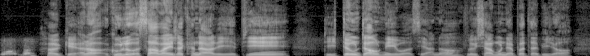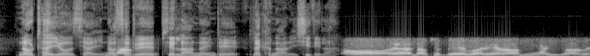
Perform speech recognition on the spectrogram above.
ပေါ့နော်ဟုတ်ကဲ့အဲ့တော့အခုလိုအစာပိုင်းလက္ခဏာတွေအပြင်ဒီတုံတောက်နှေးပါဆရာနော်လှုပ်ရှားမှုနဲ့ပတ်သက်ပြီးတော့နောက်ထပ်ရောဆရာကြီးနောက်ဆက်တွဲဖြစ်လာနိုင်တဲ့လက္ခဏာတွေရှိသေးလား။အော်အဲ့ဒါနောက်ဆက်တွဲပါရတော့အများကြီးပါပဲ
